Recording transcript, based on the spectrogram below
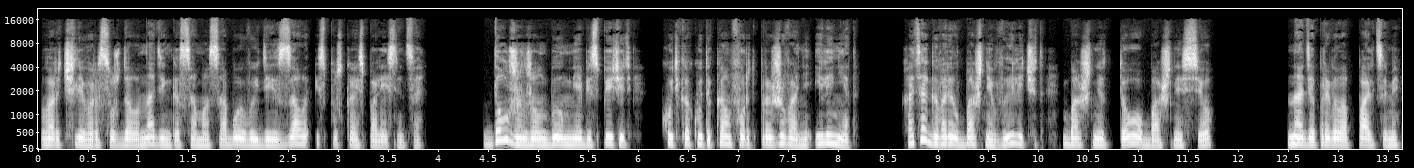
Ворчливо рассуждала Наденька сама собой, выйдя из зала и спускаясь по лестнице. Должен же он был мне обеспечить хоть какой-то комфорт проживания или нет? Хотя, говорил, башня вылечит, башня то, башня сё. Надя провела пальцами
